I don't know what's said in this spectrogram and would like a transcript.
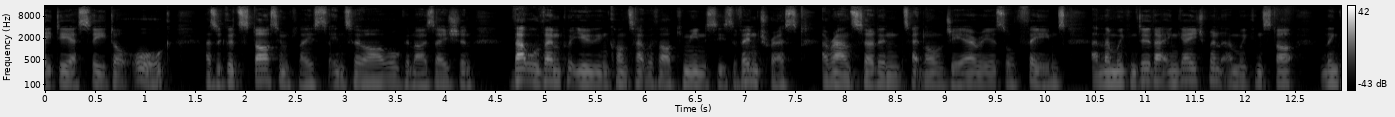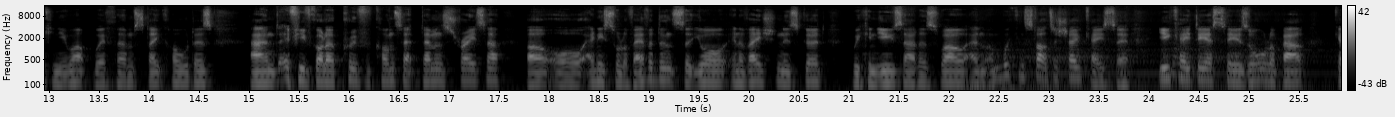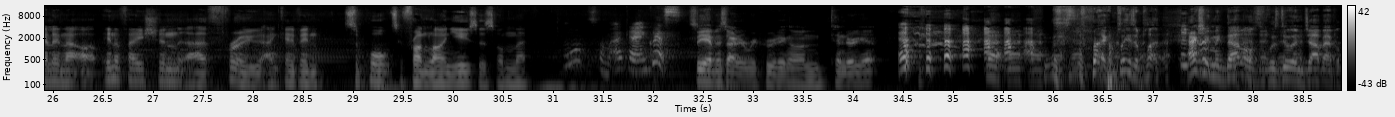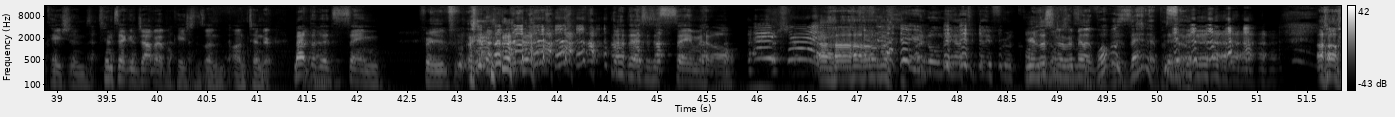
www.ukdsc.org as a good starting place into our organisation. That will then put you in contact with our communities of interest around certain technology areas or themes, and then we can do that engagement and we can start linking you up with um, stakeholders and if you've got a proof of concept demonstrator uh, or any sort of evidence that your innovation is good, we can use that as well and, and we can start to showcase it. UK DSC is all about getting that uh, innovation uh, through and giving support to frontline users on there. Awesome. Okay, and Chris. So you haven't started recruiting on Tinder yet? like, please apply. Actually, McDonald's was doing job applications, 10 second job applications on, on Tinder. Not that it's the same for you. Not that it's the same at all. Okay. Um, I normally have to go through a your listeners will be like, what was that episode? Uh,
